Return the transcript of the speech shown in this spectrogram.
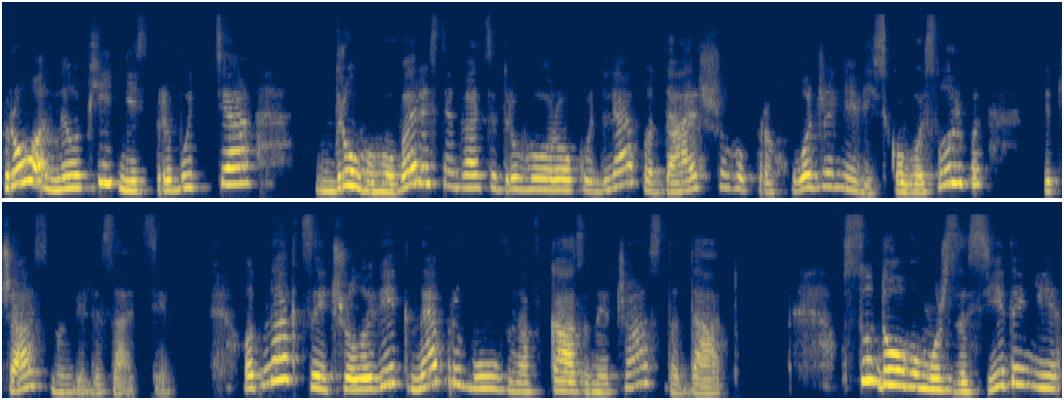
про необхідність прибуття 2 вересня 2022 року для подальшого проходження військової служби під час мобілізації. Однак цей чоловік не прибув на вказаний час та дату. В судовому ж засіданні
